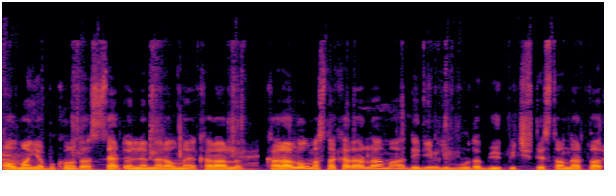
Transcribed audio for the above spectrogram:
Almanya bu konuda sert önlemler almaya kararlı. Kararlı olmasına kararlı ama dediğim gibi burada büyük bir çifte standart var.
